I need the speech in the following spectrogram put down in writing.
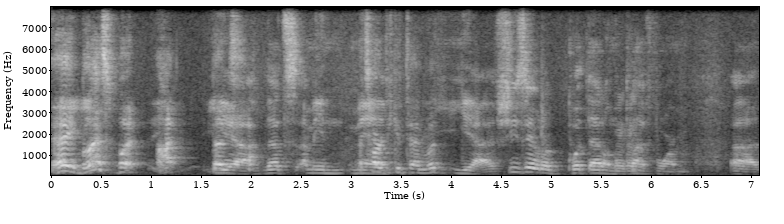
hey bless but I, that's, yeah, that's. I mean, man. that's hard to contend with Yeah, if she's able to put that on the Mm-hmm. platform, uh,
